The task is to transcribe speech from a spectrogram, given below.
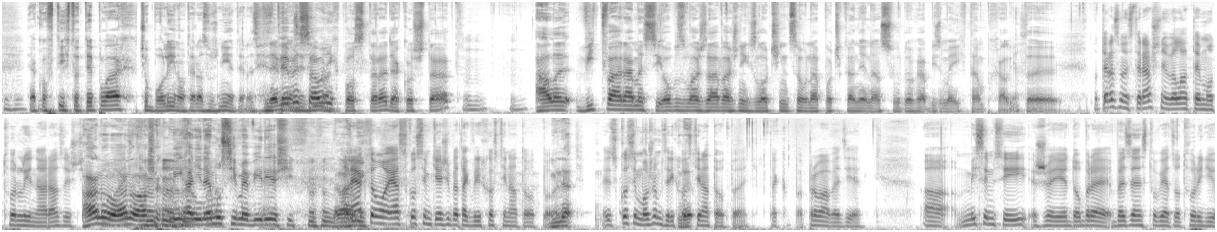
Mhm. Ako v týchto teplách, čo boli, no teraz už nie. Teraz, je- Nevieme teraz sa o zima. nich postarať ako štát, Mhm, ale vytvárame si obzvlášť závažných zločincov na počkanie na súdoch, aby sme ich tam pchali. To je... No teraz sme strašne veľa tém otvorili naraz ešte. Áno, áno, a však my ich ani nemusíme vyriešiť. Ale ja k tomu, ja skúsim tiež iba tak v rýchlosti na to odpovedať. Skúsim, môžem z rýchlosti na to odpovedať. Tak prvá vec je. Myslím si, že je dobré väzenstvo viac otvoriť e,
